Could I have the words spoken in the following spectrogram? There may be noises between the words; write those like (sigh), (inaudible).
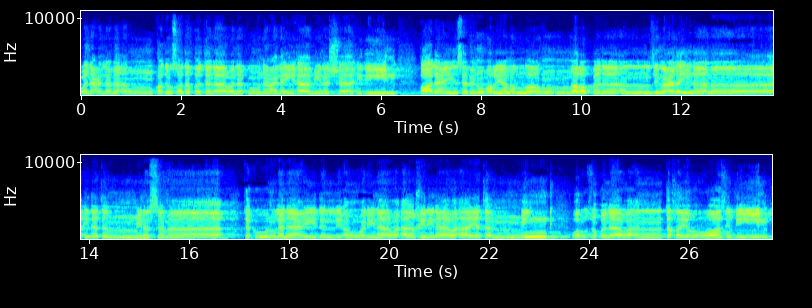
ونعلم أن قد صدقتنا ونكون عليها من الشاهدين. قال عيسى ابن مريم اللهم ربنا أنزل علينا مائدة من السماء تكون لنا عيدا لأولنا وآخرنا وآية منك وارزقنا وأنت خير الرازقين.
